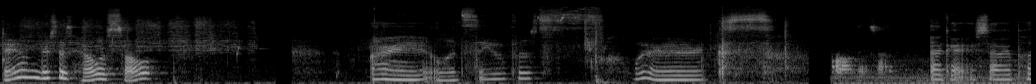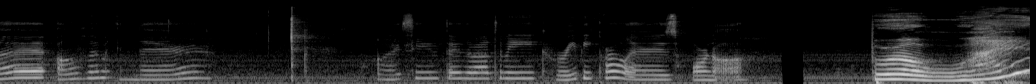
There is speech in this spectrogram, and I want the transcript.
Damn, this is hella salt. Alright, let's see if this works. Okay, so I put all of them in there. Let's see if there's about to be creepy crawlers or not. Bro, what?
